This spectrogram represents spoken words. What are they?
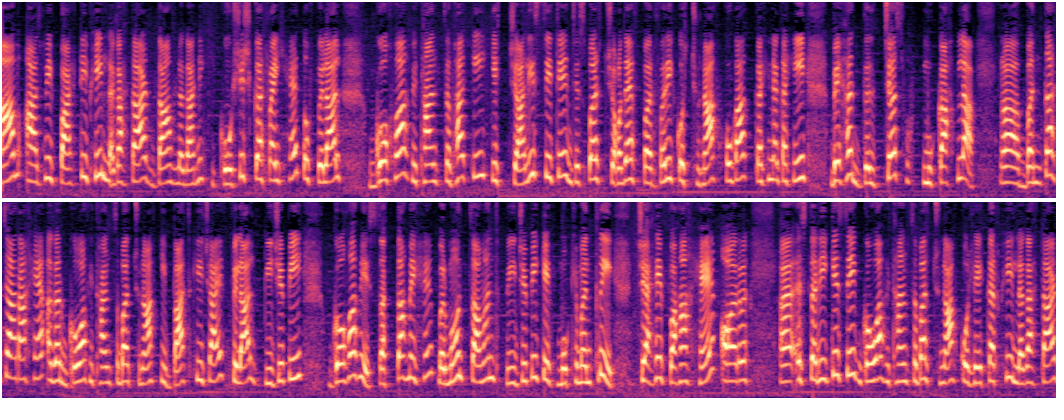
आम आदमी पार्टी भी लगातार दाव लगाने की कोशिश कर रही है। तो फ़िलहाल गोवा विधानसभा की ये 40 सीटें जिस पर 14 फरवरी को चुनाव होगा, कहीं ना कहीं बेहद दिलचस्प मुकाबला मामला बनता जा रहा है। अगर गोवा विधानसभा चुनाव की बात की जाए, फ़िलहाल बीजेपी गोवा में सत्ता में है। प्रमोद सावंत बीजेपी के मुख्यमंत्री चेहरे वहाँ हैं और इस तरीके से गोवा विधानसभा चुनाव को लेकर भी लगातार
